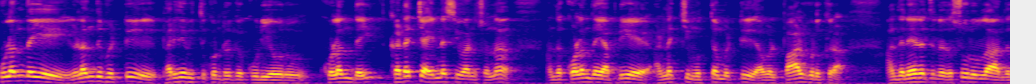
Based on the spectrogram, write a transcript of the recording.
குழந்தையை இழந்துவிட்டு பரிதவித்து கொண்டிருக்கக்கூடிய ஒரு குழந்தை கிடைச்சா என்ன செய்வான்னு சொன்னால் அந்த குழந்தை அப்படியே அணைச்சி முத்தமிட்டு அவள் பால் கொடுக்குறாள் அந்த நேரத்தில் ரசூலுல்லா அந்த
